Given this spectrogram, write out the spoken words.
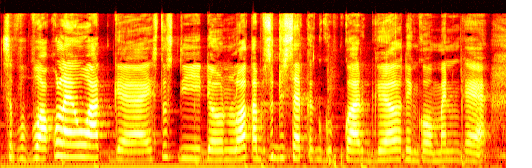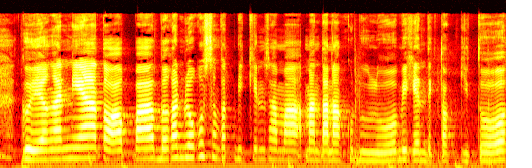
Sepupu aku lewat guys. Terus di download habis itu di share ke grup keluarga dan komen kayak goyangannya atau apa. Bahkan dulu aku sempat bikin sama mantan aku dulu bikin tiktok gitu.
